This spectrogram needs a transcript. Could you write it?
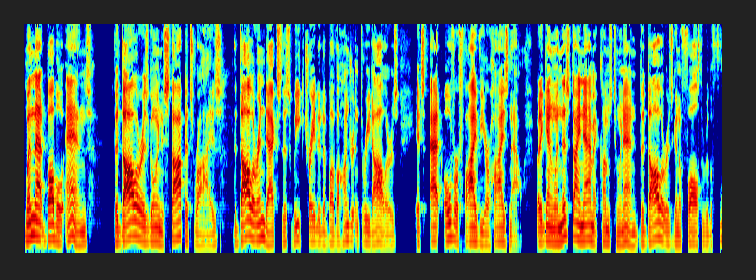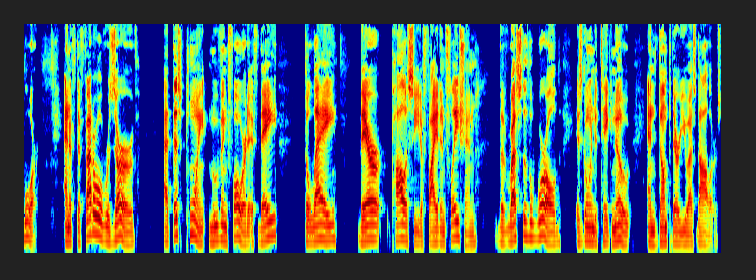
When that bubble ends, the dollar is going to stop its rise. The dollar index this week traded above $103. It's at over five year highs now. But again, when this dynamic comes to an end, the dollar is going to fall through the floor. And if the Federal Reserve at this point moving forward, if they delay their policy to fight inflation, the rest of the world is going to take note and dump their US dollars.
